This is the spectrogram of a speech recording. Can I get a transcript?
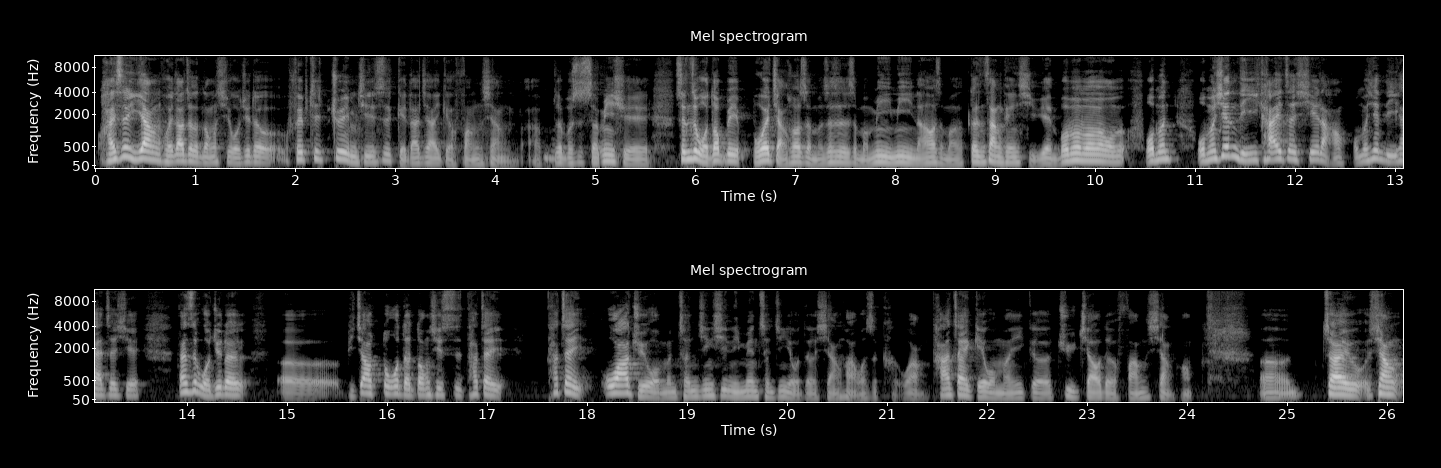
还是一样回到这个东西，我觉得 Fifty Dream 其实是给大家一个方向啊，这不是神秘学，甚至我都不不会讲说什么这是什么秘密，然后什么跟上天许愿，不不不不，我们我们我们先离开这些了哈，我们先离开这些，但是我觉得呃比较多的东西是他在。他在挖掘我们曾经心里面曾经有的想法或是渴望，他在给我们一个聚焦的方向哦。呃，在像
